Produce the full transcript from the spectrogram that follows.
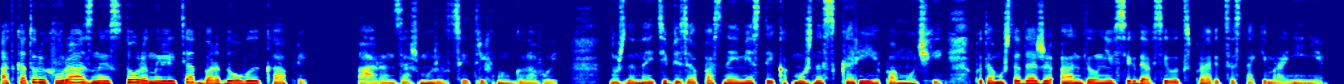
от которых в разные стороны летят бордовые капли. Аарон зажмурился и тряхнул головой. Нужно найти безопасное место и как можно скорее помочь ей, потому что даже ангел не всегда в силах справиться с таким ранением.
